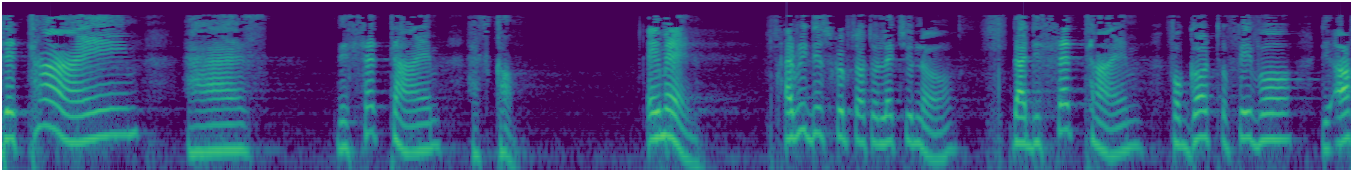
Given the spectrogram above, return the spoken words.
the time has, the set time has come. Amen. I read this scripture to let you know that the set time for God to favor the Ark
